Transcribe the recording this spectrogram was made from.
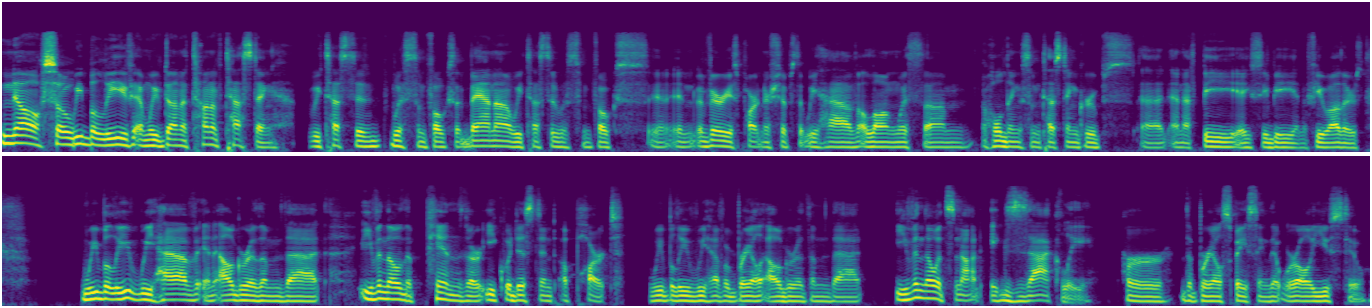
No, so we believe, and we've done a ton of testing. We tested with some folks at BANA. We tested with some folks in, in various partnerships that we have, along with um, holding some testing groups at NFB, ACB, and a few others. We believe we have an algorithm that, even though the pins are equidistant apart, we believe we have a Braille algorithm that, even though it's not exactly per the Braille spacing that we're all used to,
